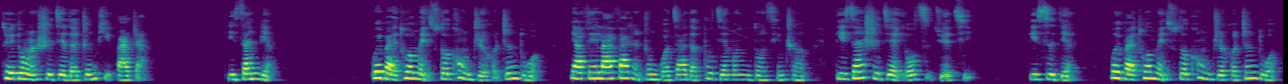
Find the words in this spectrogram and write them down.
推动了世界的整体发展。第三点，为摆脱美苏的控制和争夺，亚非拉发展中国家的不结盟运动形成，第三世界由此崛起。第四点，为摆脱美苏的控制和争夺，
